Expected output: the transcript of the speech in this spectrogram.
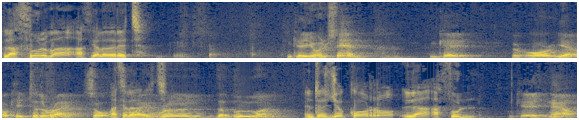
La azul va hacia la derecha. Okay, you understand? Okay. Or, yeah, okay, to the right. So, Hacia so la I derecha. run the blue line. Entonces yo corro la azul. Okay, now,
